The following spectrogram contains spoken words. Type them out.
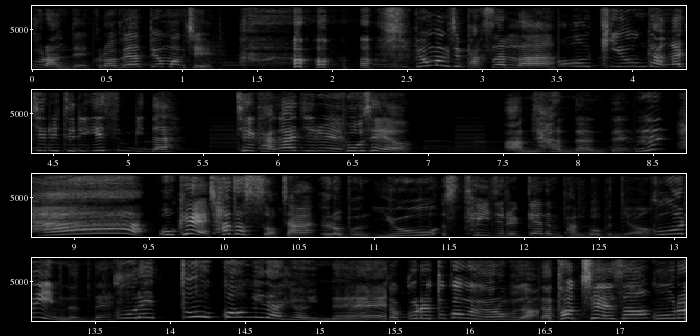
꿀 안 돼. 그러면 뿅망치. 뿅망치 박살나. 어, 귀여운 강아지를 드리겠습니다. 제 강아지를 보세요. 안돼 안돼 안돼. 응? 아 오케이 찾았어. 자 여러분 요 스테이지를 깨는 방법은요. 꿀이 있는데 꿀에 뚜껑이 달려 있네. 자 꿀의 뚜껑을 열어보자. 자 터치해서 꿀을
